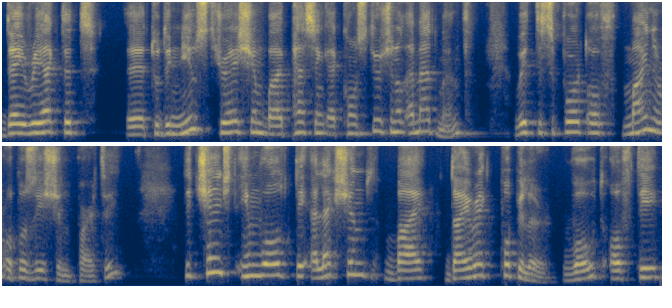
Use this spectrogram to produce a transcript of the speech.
They reacted uh, to the new situation by passing a constitutional amendment with the support of minor opposition party the change involved the election by direct popular vote of the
